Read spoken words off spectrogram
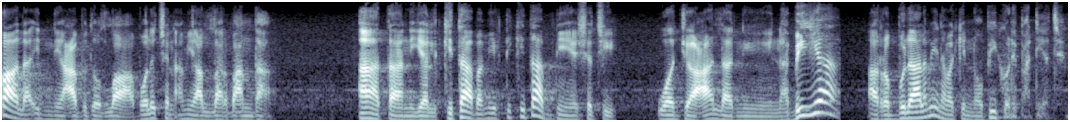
কালা ইন্নি আবদুল্লাহ। বলেছেন, আমি আল্লাহর বান্দা। আতানিয়াল কিতাব, আমি একটি কিতাব নিয়ে এসেছি। আর রব্বুল আলমিন আমাকে নবী করে পাঠিয়েছেন।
